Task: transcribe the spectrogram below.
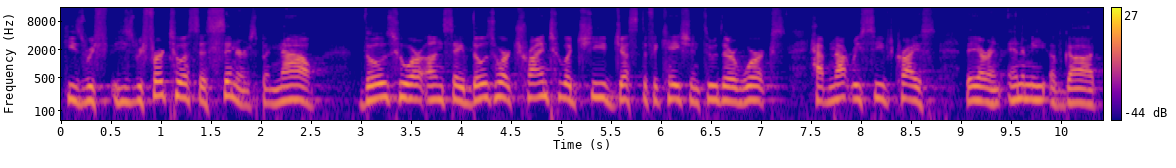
He's, re- he's referred to us as sinners, but now those who are unsaved, those who are trying to achieve justification through their works, have not received Christ. They are an enemy of God.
